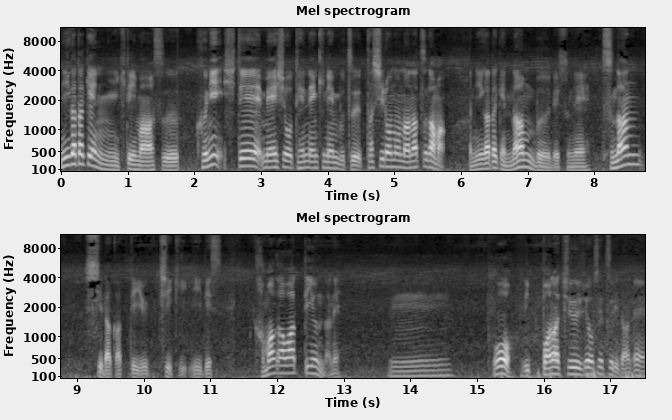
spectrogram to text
新潟県に来ています。国指定名勝天然記念物田代の七つ釜。新潟県南部ですね。津南市だかっていう地域です。浜川っていうんだね。うーん。お立派な柱状設理だね。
